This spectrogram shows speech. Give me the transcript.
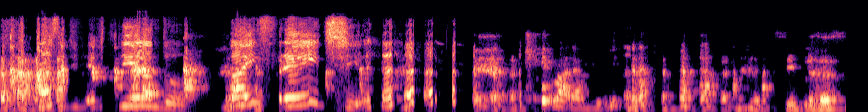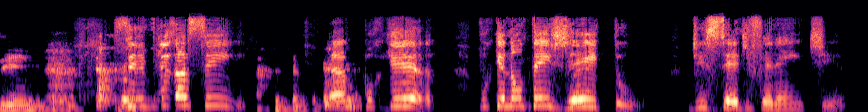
Está se divertindo. Vai em frente. Que maravilha. Simples assim. Simples assim. É porque, porque não tem jeito de ser diferente.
